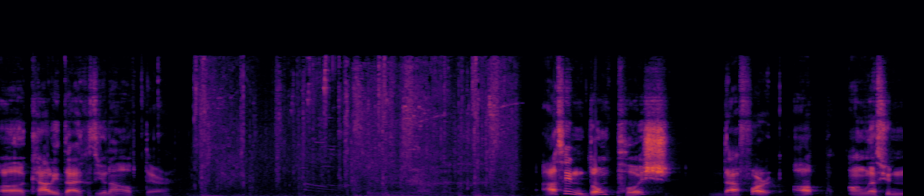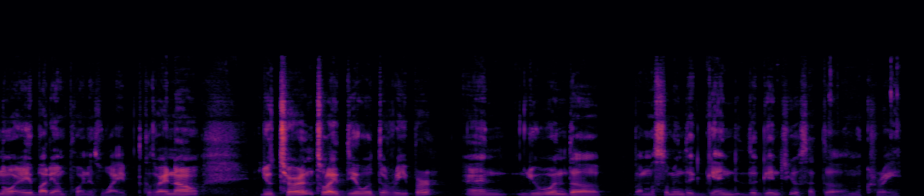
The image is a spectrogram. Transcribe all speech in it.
uh, Kali died because you're not up there. I saying don't push that far up unless you know everybody on point is wiped. Because right now, you turn to like deal with the Reaper, and you and the I'm assuming the Gen the Genji was at the McCree.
